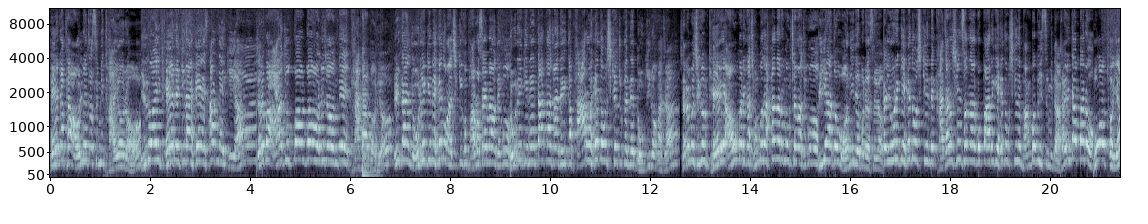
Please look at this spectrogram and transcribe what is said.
배가 다 얼려졌으면 다 열어 일로와이 개래기랑 해삼래기야. 자 여러분 아주 꽝꽝 얼려졌는데 닫아버려. 일단 요래기는 해동 안 시키고 바로 삶아도 되고 요래기는 닦아줘야 되니까 바로 해동시켜줄 건데 녹이러 가자. 자 여러분 지금 개 아홉 마리가 전부 다 하나로 뭉쳐가지고 위아더 원이 돼버렸어요. 자 요래기 해동시키는데 가장 신선하고 빠르게 해동시키는 방법이 있습니다. 자 일단 바로 워터야.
